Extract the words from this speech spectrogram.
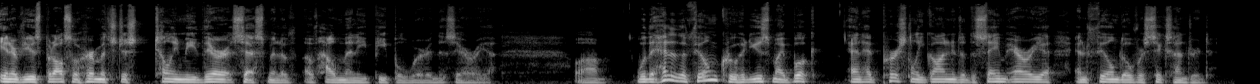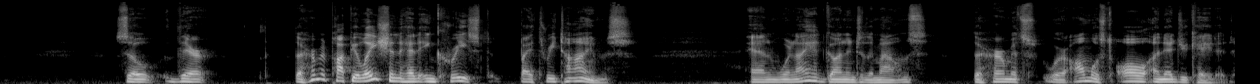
interviews, but also hermits just telling me their assessment of, of how many people were in this area. Um, well, the head of the film crew had used my book and had personally gone into the same area and filmed over 600. So there, the hermit population had increased by three times. And when I had gone into the mountains, the hermits were almost all uneducated.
